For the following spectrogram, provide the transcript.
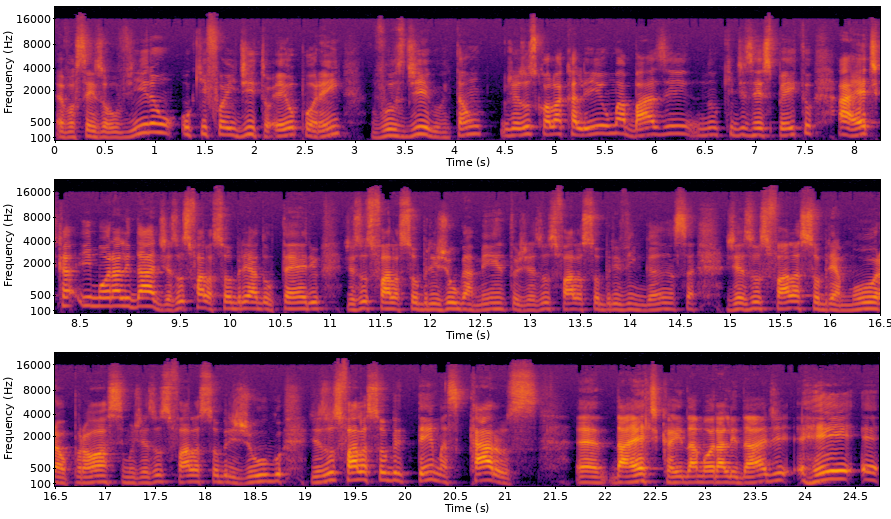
É, vocês ouviram o que foi dito, eu, porém, vos digo. Então, Jesus coloca ali uma base no que diz respeito à ética e moralidade. Jesus fala sobre adultério, Jesus fala sobre julgamento, Jesus fala sobre vingança, Jesus fala sobre amor ao próximo, Jesus fala sobre julgo, Jesus fala sobre temas caros é, da ética e da moralidade, re, é,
